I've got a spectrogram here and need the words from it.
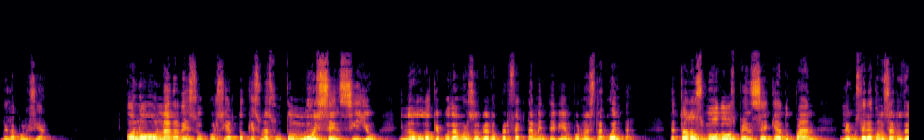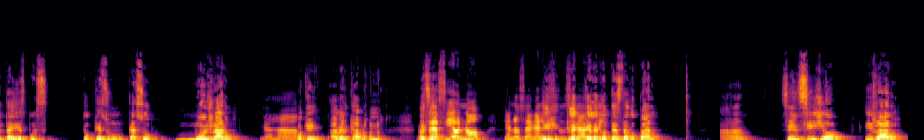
de la policía. Oh, no, nada de eso. Por cierto, que es un asunto muy sencillo y no dudo que podamos resolverlo perfectamente bien por nuestra cuenta. De todos modos, pensé que a Dupin le gustaría conocer los detalles, pues que es un caso muy raro. Ajá. Ok, a ver, cabrón. O sea, Ese- sí o no. Ya no se haga el ¿Y no se le- haga qué le contesta Dupin? Ah, sencillo y raro.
